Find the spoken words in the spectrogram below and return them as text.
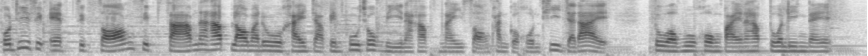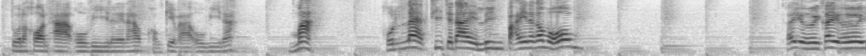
คนที่ 11 12 13 นะครับ เรามาดูใครจะเป็นผู้โชคดีนะครับ ใน 2,000 กว่าคนที่จะได้ตัววูคงไปนะครับ ตัวลิงในตัวละคร ROV เลยนะครับ ของเกม ROV นะ มา คนแรกที่จะได้ลิงไปนะครับผม ใครเอ่ย ใครเอ่ย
